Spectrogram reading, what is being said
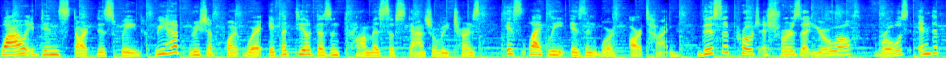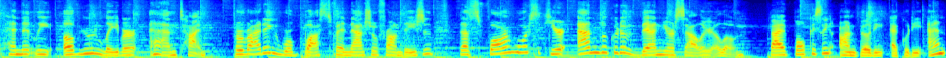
While it didn't start this way, we have reached a point where if a deal doesn't promise substantial returns, it likely isn't worth our time. This approach ensures that your wealth grows independently of your labor and time providing a robust financial foundation that's far more secure and lucrative than your salary alone. By focusing on building equity and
